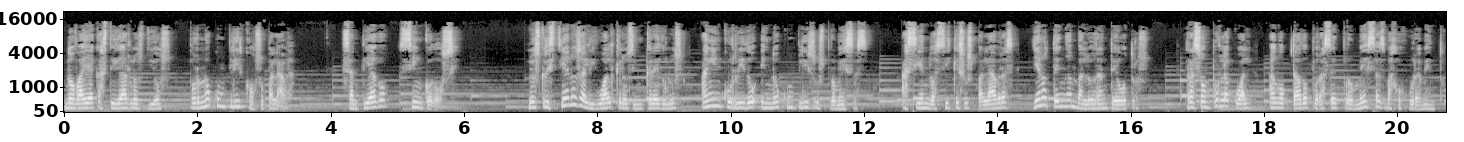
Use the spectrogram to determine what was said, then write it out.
No vaya a castigarlos Dios por no cumplir con su palabra. Santiago 5:12. Los cristianos, al igual que los incrédulos, han incurrido en no cumplir sus promesas haciendo así que sus palabras ya no tengan valor ante otros, razón por la cual han optado por hacer promesas bajo juramento,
